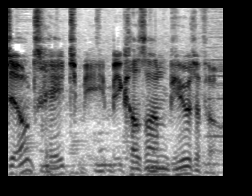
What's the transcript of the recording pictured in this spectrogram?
Don't hate me because I'm beautiful.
